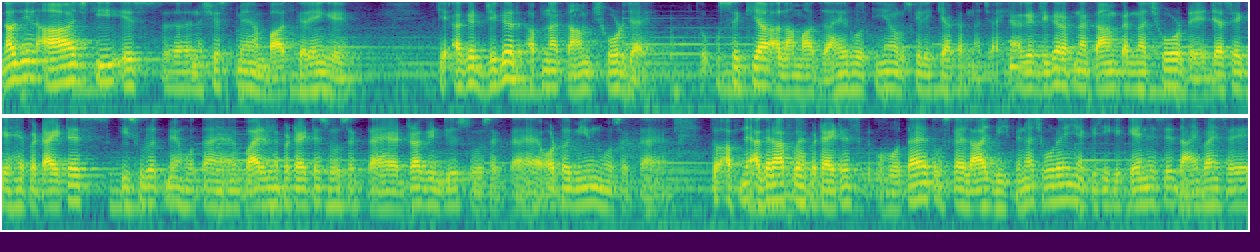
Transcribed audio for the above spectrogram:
ناظرین، آج کی اس نشست میں ہم بات کریں گے کہ اگر جگر اپنا کام چھوڑ جائے تو اس سے کیا علامات ظاہر ہوتی ہیں اور اس کے لیے کیا کرنا چاہیے؟ اگر جگر اپنا کام کرنا چھوڑ دے، جیسے کہ ہیپاٹائٹس کی صورت میں ہوتا ہے، وائرل ہیپاٹائٹس ہو سکتا ہے، ڈرگ انڈیوسڈ ہو سکتا ہے، آٹو امیون ہو سکتا ہے تو اپنے اگر آپ کو ہیپاٹائٹس ہوتا ہے تو اس کا علاج بیچ میں نہ چھوڑیں یا کسی کے کہنے سے، دائیں بائیں سے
